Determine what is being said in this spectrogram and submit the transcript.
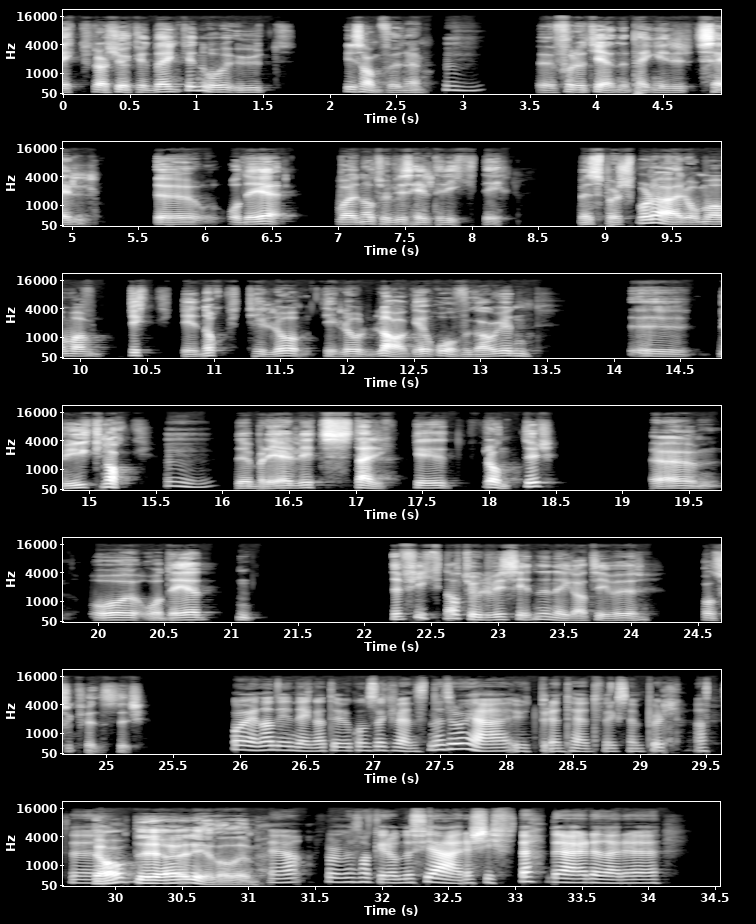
vekk fra kjøkkenbenken og ut i samfunnet. mm. for å tjene penger selv. Eh, Og det var naturligvis helt riktig. Men spørsmålet er om man var dyktig nok til å, til å lage overgangen eh, myk nok. Mm. Det ble litt sterke fronter, Uh, og, og det, det fikk naturligvis sine negative konsekvenser. Og en av de negative konsekvensene tror jeg er utbrenthet, eksempel. At, eh, Ja, det er en av dem. Ja, for man snakker om det fjerde skiftet. Det er det derre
